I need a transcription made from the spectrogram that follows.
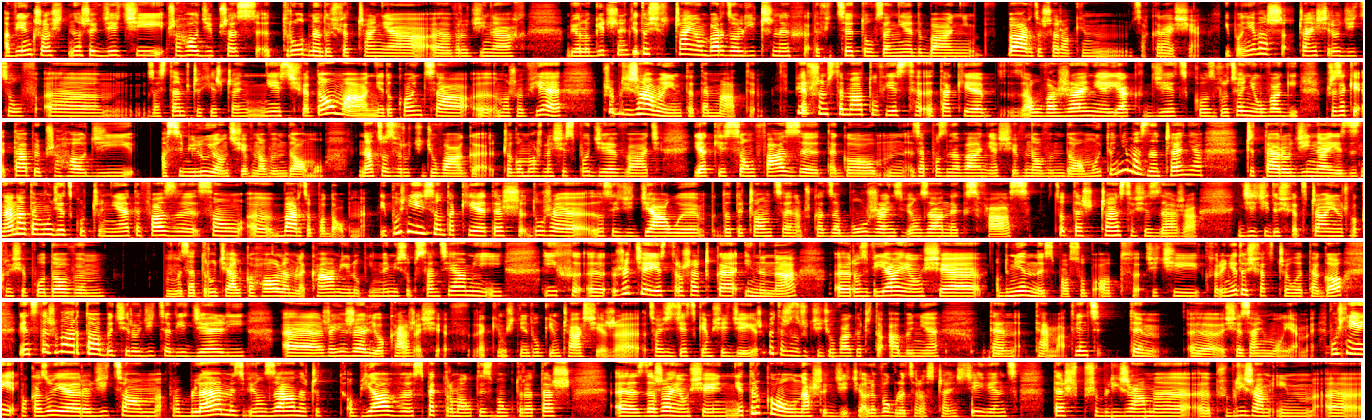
A większość naszych dzieci przechodzi przez trudne doświadczenia e, w rodzinach biologicznych, gdzie doświadczają bardzo licznych deficytów, zaniedbań bardzo szerokim zakresie. I ponieważ część rodziców e, zastępczych jeszcze nie jest świadoma, nie do końca e, może wie, przybliżamy im te tematy. Pierwszym z tematów jest takie zauważenie, jak dziecko, zwrócenie uwagi, przez jakie etapy przechodzi asymilując się w nowym domu, na co zwrócić uwagę, czego można się spodziewać, jakie są fazy tego mm, zapoznawania się w nowym domu. I to nie ma znaczenia, czy ta rodzina jest znana temu dziecku, czy nie. Te fazy są e, bardzo podobne. I później są takie też duże dosyć działy dotyczące na przykład zaburzeń związanych z faz co też często się zdarza. Dzieci doświadczają już w okresie płodowym zatrucia alkoholem, lekami lub innymi substancjami i ich y, życie jest troszeczkę inne. Y, rozwijają się w odmienny sposób od dzieci, które nie doświadczyły tego, więc też warto, aby ci rodzice wiedzieli, e, że jeżeli okaże się w jakimś niedługim czasie, że coś z dzieckiem się dzieje, żeby też zwrócić uwagę, czy to aby nie ten temat. Więc tym się zajmujemy. Później pokazuję rodzicom problemy związane czy objawy spektrum autyzmu, które też y, zdarzają się nie tylko u naszych dzieci, ale w ogóle coraz częściej, więc też przybliżamy, y, przybliżam im,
